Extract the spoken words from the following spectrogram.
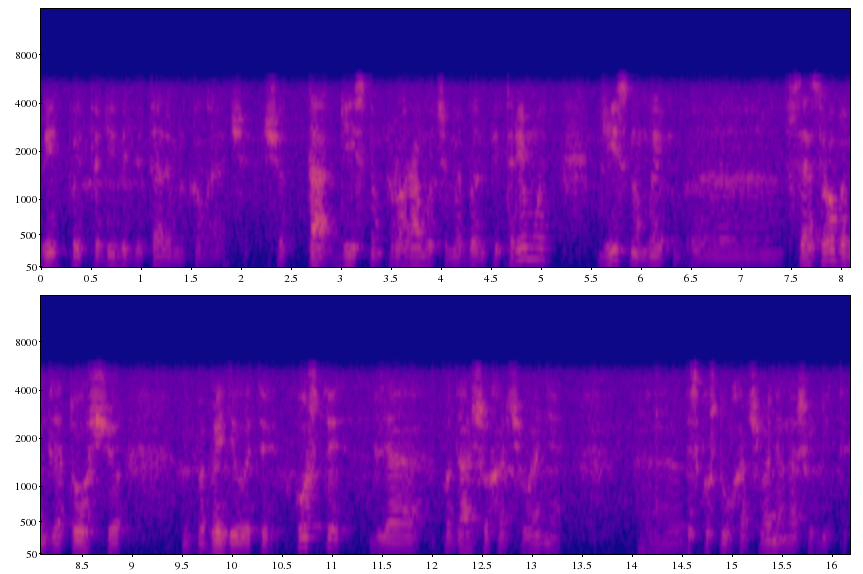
відповідь тоді від Віталія Миколаївича, що так, дійсно, програму цю ми будемо підтримувати, дійсно ми е, все зробимо для того, щоб виділити кошти для подальшого харчування, е, безкоштовного харчування наших дітей.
